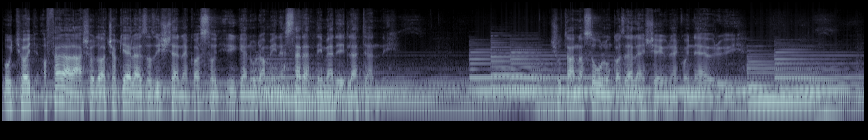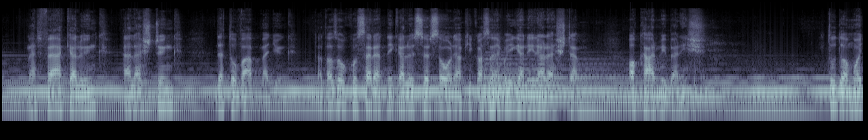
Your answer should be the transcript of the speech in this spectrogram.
Úgyhogy a felállásoddal csak jelez az Istennek azt, hogy igen, Uram, én ezt szeretném eléd letenni és utána szólunk az ellenségünknek, hogy ne örülj. Mert felkelünk, elestünk, de tovább megyünk. Tehát azokhoz szeretnék először szólni, akik azt mondják, hogy igen, én elestem. Akármiben is. Tudom, hogy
